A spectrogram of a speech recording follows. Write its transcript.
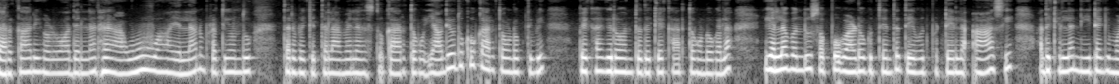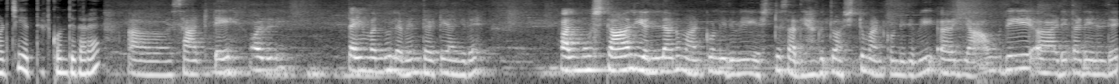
ತರಕಾರಿಗಳು, ಅದೆಲ್ಲ ಹೂವು, ಎಲ್ಲನೂ ಪ್ರತಿಯೊಂದು ತರಬೇಕಿತ್ತಲ್ಲ. ಆಮೇಲೆ ಅನ್ನಿಸ್ತು ಕಾರ್ ತಗೊ, ಯಾವುದ್ಯಾವುದಕ್ಕೂ ಕಾರ್ ತೊಗೊಂಡೋಗ್ತೀವಿ ಬೇಕಾಗಿರೋ ಕಾರ್ ಕಾರ್ ತೊಗೊಂಡೋಗಲ್ಲ ಈಗೆಲ್ಲ ಬಂದು ಸೊಪ್ಪು ಬಾಡೋಗುತ್ತೆ ಅಂತ ದೇವದ ಬಟ್ಟೆ ಎಲ್ಲ ಹಾಸಿ ಅದಕ್ಕೆಲ್ಲ ನೀಟಾಗಿ ಮಡಚಿ ಎತ್ತಿಟ್ಕೊತಿದ್ದಾರೆ. ಸ್ಯಾಟರ್ಡೇ ಆಲ್ರೆಡಿ ಟೈಮ್ ಬಂದು ಲೆವೆನ್ ತರ್ಟಿ ಆಗಿದೆ. ಆಲ್ಮೋಸ್ಟ್ ಆಲ್ ಎಲ್ಲನೂ ಮಾಡ್ಕೊಂಡಿದ್ದೀವಿ ಎಷ್ಟು ಸಾಧ್ಯ ಆಗುತ್ತೋ ಅಷ್ಟು ಮಾಡ್ಕೊಂಡಿದ್ದೀವಿ ಯಾವುದೇ ಅಡೆತಡೆ ಇಲ್ಲದೆ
